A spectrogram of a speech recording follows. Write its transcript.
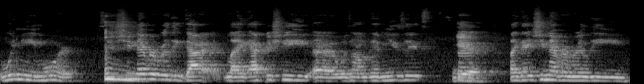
we need more. So Mm-hmm. she never really got like after she uh, was on Good Music. Yeah. like they, she never really.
